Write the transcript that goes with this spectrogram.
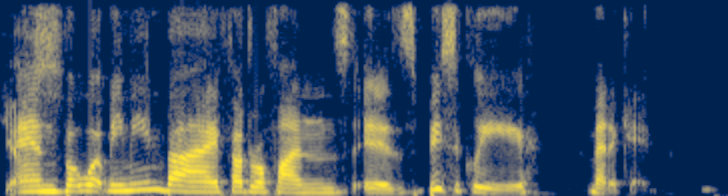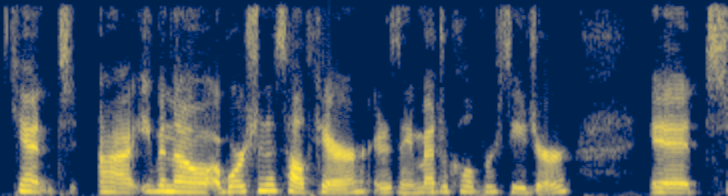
Yes. And but what we mean by federal funds is basically Medicaid. Can't uh, even though abortion is healthcare, it is a medical procedure. It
